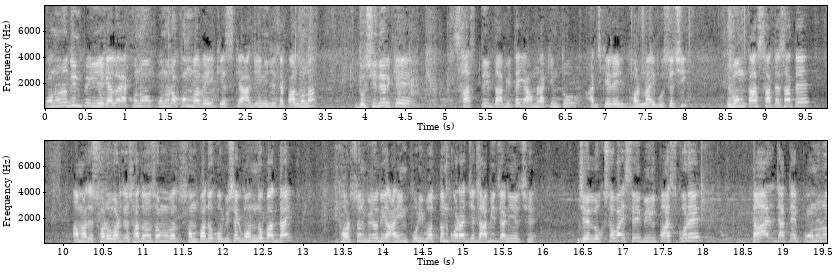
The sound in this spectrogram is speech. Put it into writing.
পনেরো দিন পেরিয়ে গেল এখনও কোনো রকমভাবে এই কেসকে আগিয়ে নিয়ে যেতে পারল না। দোষীদেরকে শাস্তির দাবিতেই আমরা কিন্তু আজকের এই ধর্নায় বসেছি। এবং তার সাথে সাথে আমাদের সর্বভারতীয় সাধারণ সম্পাদ- সম্পাদক অভিষেক বন্দ্যোপাধ্যায় ধর্ষণ বিরোধী আইন পরিবর্তন করার যে দাবি জানিয়েছে, যে লোকসভায় সেই বিল পাস করে তার যাতে পনেরো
